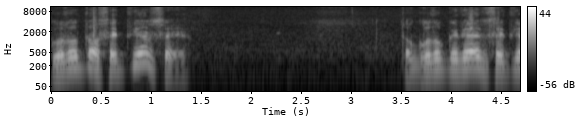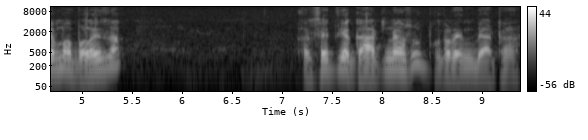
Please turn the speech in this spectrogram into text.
ગુરુ તો સત્ય છે. તો ગુરુ કર્યા સત્યમાં ભળે જા. અસત્ય ઘાટને શું પકડીને બેઠા?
